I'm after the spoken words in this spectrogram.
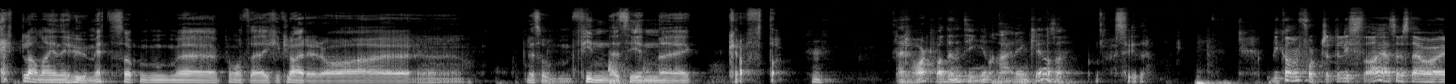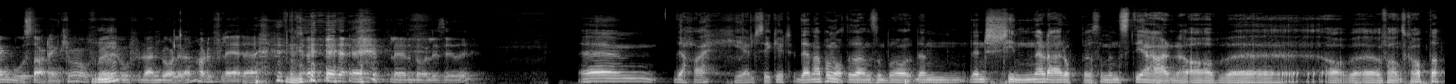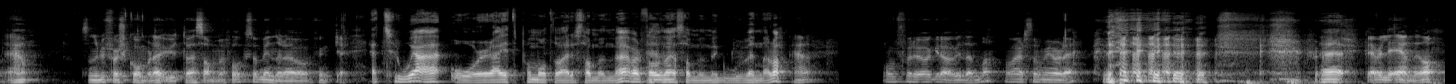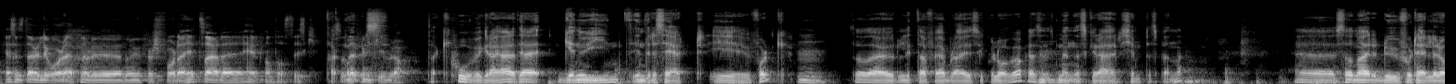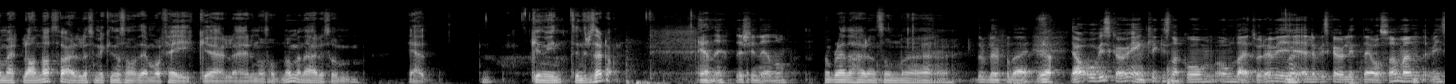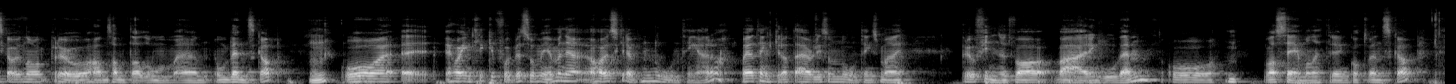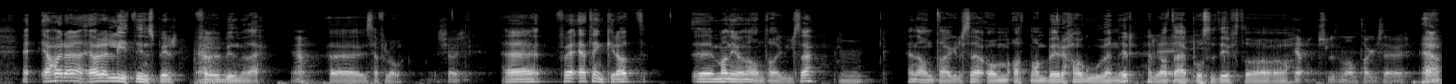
et eller annet inni huet mitt som uh, på en måte ikke klarer å uh, liksom finne sin uh, kraft, da. Det er rart hva den tingen er, egentlig. altså. Si det. Vi kan jo fortsette lista. Jeg syns det var en god start, egentlig. Hvorfor, hvorfor du er en dårlig venn? Har du flere, flere dårlige sider? Ehm, det har jeg helt sikkert. Den er på en måte den som på, den, den skinner der oppe som en stjerne av, eh, av eh, faenskap, da. Ja. Så når du først kommer deg ut og er sammen med folk, så begynner det å funke. Jeg tror jeg er ålreit på en måte å være sammen med, i hvert fall når jeg er sammen med gode venner, da. Ja. Og for å grave i den, da. Hva er det som gjør det? jeg er veldig enig, da. Jeg syns det er veldig ålreit når, når vi først får deg hit, så er det helt fantastisk. Takk, så det funker bra. Takk. Hovedgreia er at jeg er genuint interessert i folk. Så det er jo litt derfor jeg ble psykolog òg. Jeg syns mennesker er kjempespennende. Eh, Så når du forteller om et eller annet, så er det liksom ikke noe sånn at jeg må fake eller noe sånt noe, men det er liksom Jeg er genuint interessert, da. Enig. Det skinner gjennom. Nå ble det her en sånn uh... Det ble på deg. Ja. og vi skal jo egentlig ikke snakke om, om deg, Tore. Vi, eller vi skal jo litt det også, men vi skal jo nå prøve å ha en samtale om, eh, om vennskap. Og eh, jeg har egentlig ikke forberedt så mye, men jeg har jo skrevet noen ting her. Da. Og jeg tenker at det er jo liksom noen ting som er Prøve å finne ut hva, hva er en god venn, og hva ser man etter en godt vennskap. Jeg har, jeg har et lite innspill før vi begynner med det, Ja, uh, hvis jeg får lov. kjør. Uh, For jeg tenker at man gjør en antakelse. En antakelse om at man bør ha gode venner, eller at det er positivt å Det er absolutt en antakelse jeg gjør. Ja.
